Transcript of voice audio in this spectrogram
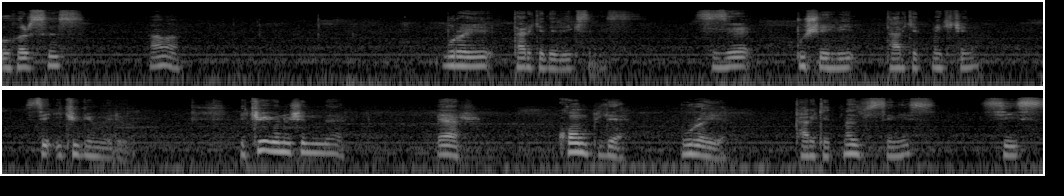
Bu hırsız. Tamam. Burayı terk edeceksiniz. Size bu şehri terk etmek için size iki gün veriyorum. İki gün içinde eğer komple burayı terk etmezseniz siz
